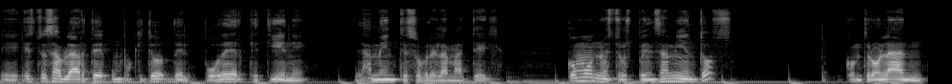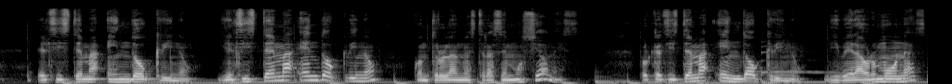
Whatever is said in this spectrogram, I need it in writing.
eh, esto es hablarte un poquito del poder que tiene la mente sobre la materia. Cómo nuestros pensamientos controlan el sistema endocrino y el sistema endocrino controla nuestras emociones porque el sistema endocrino libera hormonas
